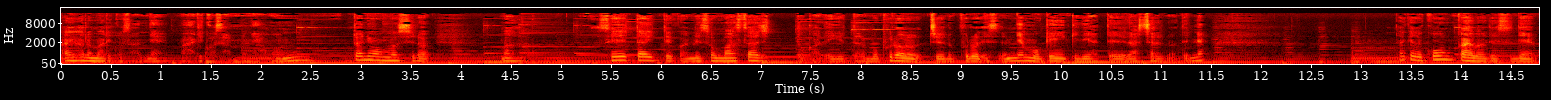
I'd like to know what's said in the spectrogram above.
相原真理子さんね。真理子さんもね本当に面白い。まあ整体っていうかねそのマッサージとかで言ったらもうプロ中のプロですよね。もう現役でやってらっしゃるのでね。だけど今回はですね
